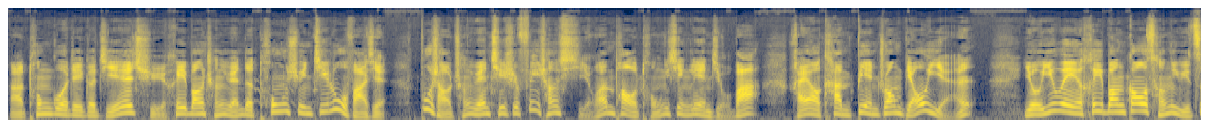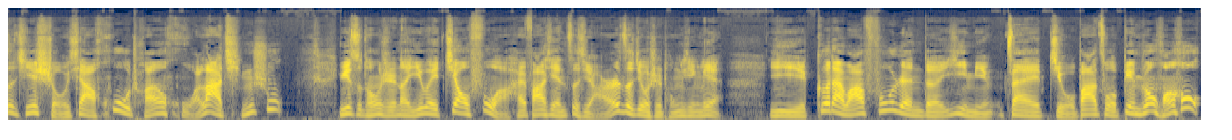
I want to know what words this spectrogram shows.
啊，通过这个截取黑帮成员的通讯记录，发现不少成员其实非常喜欢泡同性恋酒吧，还要看变装表演。有一位黑帮高层与自己手下互传火辣情书。与此同时呢，一位教父啊，还发现自己儿子就是同性恋，以戈代娃夫人的艺名在酒吧做变装皇后。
